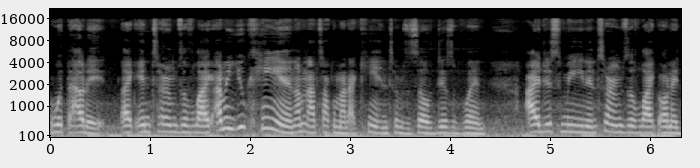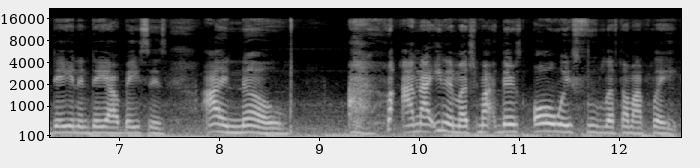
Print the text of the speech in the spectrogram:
without it. Like in terms of like, I mean, you can. I'm not talking about I can't in terms of self discipline. I just mean in terms of like on a day in and day out basis. I know I'm not eating much. My, there's always food left on my plate.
